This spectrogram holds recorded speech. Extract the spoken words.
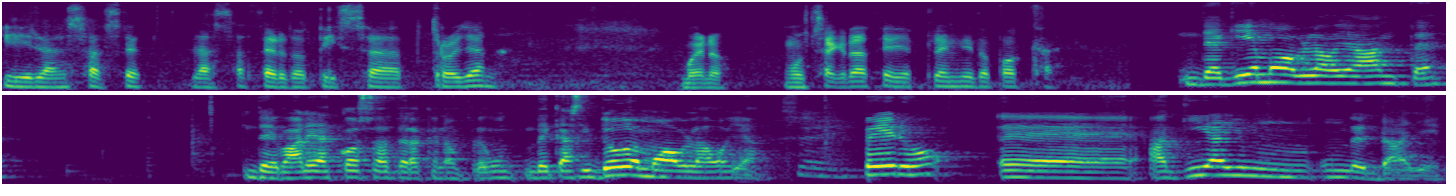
y la sacerdotisa troyana. Bueno, muchas gracias y espléndido podcast. De aquí hemos hablado ya antes, de varias cosas de las que nos preguntan, de casi todo hemos hablado ya. Sí. Pero eh, aquí hay un, un detalle.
